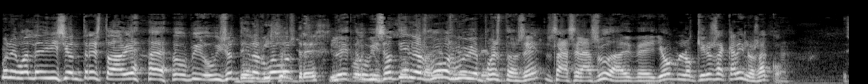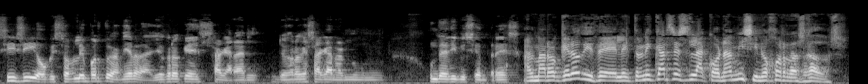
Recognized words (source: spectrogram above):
Bueno, igual de Division 3 todavía Ubi- Ubisoft tiene los Division huevos 3 sí, le- porque Ubisoft tiene los huevos muy bien puestos, ¿eh? O sea, se la suda, dice, yo lo quiero sacar y lo saco. Sí, sí, Ubisoft le importa una mierda. Yo creo que sacarán, yo creo que sacarán un, un The Division 3. Al marroquero dice, Electronic Arts es la Konami sin ojos rasgados.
